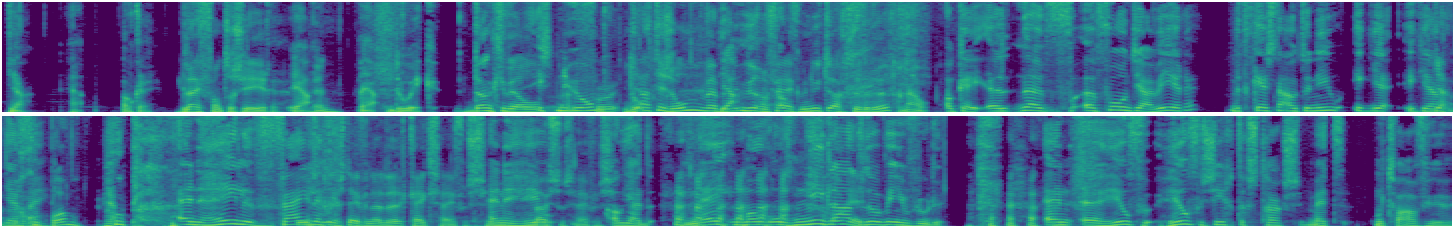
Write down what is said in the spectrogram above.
Ja, Oké. Blijf fantaseren, ja, Ben. ja doe ik. Dankjewel. Is het nu om? Voor, Top. ja, het is om. We hebben Ja. een uur en vijf minuten achter de rug. Nou, oké. eh, nou, eh, volgend jaar weer hè? Met kerst en oud en nieuw. Ik, ja, ik, ja, ja, jij een mij. goed plan. Goed plan. En hele veilige... eerst even naar de kijkcijfers, En eh, heel, luistercijfers. Oh ja, nee, we mogen ons niet laten nee. door beïnvloeden. En eh, heel, heel voorzichtig straks met om 12 uur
